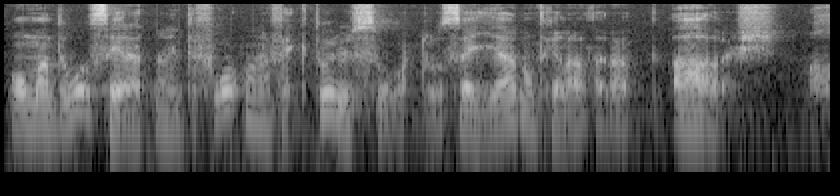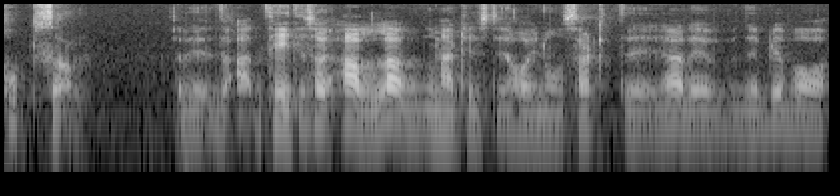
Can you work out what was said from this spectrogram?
Om man då ser att man inte får någon effekt, då är det svårt att säga någonting annat än att ah, hoppsan. Hittills har ju alla de här har ju någon sagt, eh, ja det, det blev var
